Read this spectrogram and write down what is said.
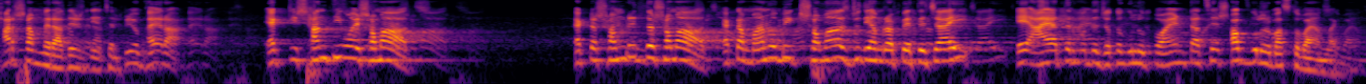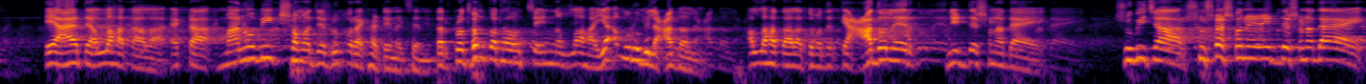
ভারসাম্যের আদেশ দিয়েছেন। প্রিয় ভাইয়েরা, একটি শান্তিময় সমাজ একটা সমৃদ্ধ সমাজ, একটা মানবিক সমাজ যদি আমরা পেতে চাই, এই আয়াতের মধ্যে যতগুলো পয়েন্ট আছে, সবগুলোর বাস্তবায়ন লাগবে। এই আয়াতে আল্লাহ তাআলা একটা মানবিক সমাজের রূপরেখা টেনেছেন। তার প্রথম কথা হচ্ছে, ইন্নাল্লাহ ইয়ামুরু বিল আদল। আল্লাহ তাআলা তোমাদেরকে আদলের নির্দেশনা দেয়, সুবিচার, সুশাসনের নির্দেশনা দেয়।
